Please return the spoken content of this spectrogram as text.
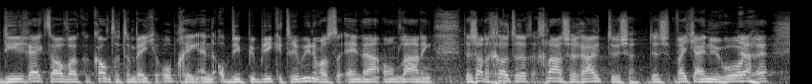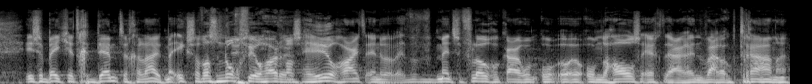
direct al welke kant het een beetje opging. En op die publieke tribune was er een ontlading. Er zat een grote glazen ruit tussen. Dus wat jij nu hoorde, Ja. is een beetje het gedempte geluid. Maar ik zat was nog veel harder. Het was heel hard en mensen vlogen elkaar om, om, de hals echt daar. En er waren ook tranen.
